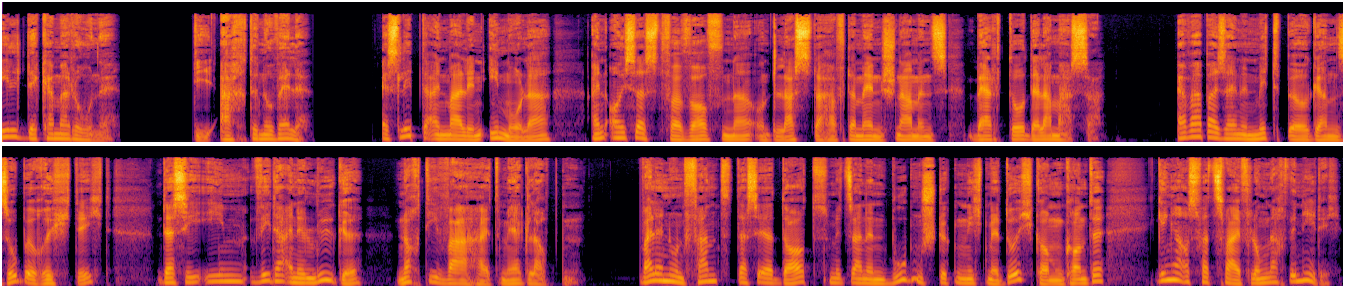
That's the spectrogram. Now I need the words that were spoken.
Il Decamerone Die achte Novelle Es lebte einmal in Imola ein äußerst verworfener und lasterhafter Mensch namens Berto della Massa. Er war bei seinen Mitbürgern so berüchtigt, dass sie ihm weder eine Lüge noch die Wahrheit mehr glaubten. Weil er nun fand, dass er dort mit seinen Bubenstücken nicht mehr durchkommen konnte, ging er aus Verzweiflung nach Venedig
